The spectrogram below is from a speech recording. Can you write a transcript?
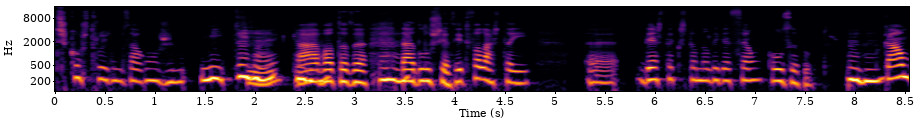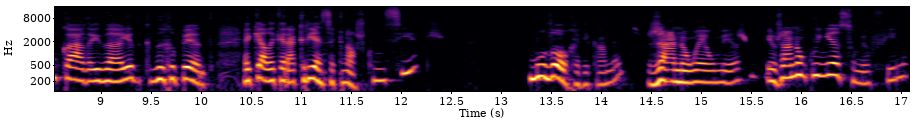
desconstruirmos alguns mitos uhum, não é? que há uhum, à volta da, uhum. da adolescência. E tu falaste aí uh, desta questão da ligação com os adultos. Uhum. Porque há um bocado a ideia de que, de repente, aquela que era a criança que nós conhecíamos mudou radicalmente, já não é o mesmo. Eu já não conheço o meu filho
